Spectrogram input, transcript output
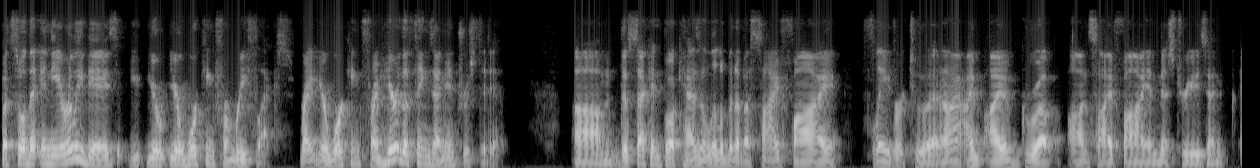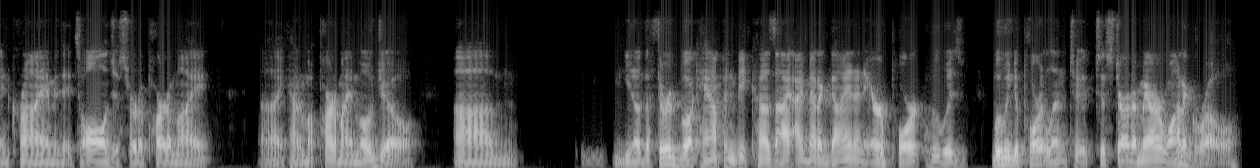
But so that in the early days, you're you're working from reflex, right? You're working from here are the things I'm interested in. Um, the second book has a little bit of a sci-fi flavor to it, and I, I, I grew up on sci-fi and mysteries and and crime, and it's all just sort of part of my uh, kind of part of my mojo. Um, you know, the third book happened because I, I met a guy in an airport who was moving to Portland to to start a marijuana grow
